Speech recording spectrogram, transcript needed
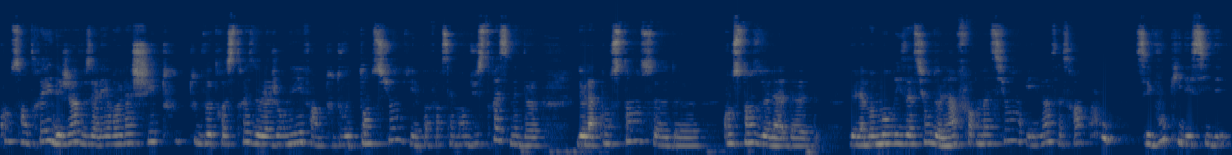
concentrer, déjà, vous allez relâcher tout, votre stress de la journée, enfin, toute votre tension. N'y a pas forcément du stress, mais de, de la constance, de constance de la, de, la mémorisation de l'information. Et là, ça sera C'est vous qui décidez.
